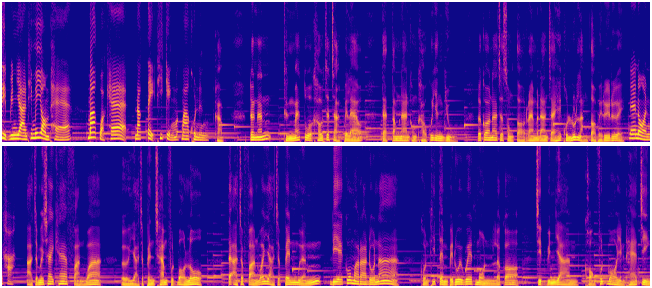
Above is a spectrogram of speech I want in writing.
จิตวิญญาณที่ไม่ยอมแพ้ มากกว่าแค่นักเตะที่เก่งมากๆคนหนึ่งครับ ดังนั้นถึงแม้ตัวเขาจะจากไปแล้ว แต่ตำนานของเขาก็ยังอยู่ แล้วก็น่าจะส่งต่อแรงบันดาลใจให้คนรุ่นหลังต่อไปเรื่อย แน่นอนค่ะ ๆ อาจจะไม่ใช่แค่ฝันว่าเอออยากจะเป็นแชมป์ฟุตบอลโลก แต่อาจจะฝันว่าอยากจะเป็นเหมือนเดียโกมาราโดน่าคนที่เต็มไปด้วยเวทมนต์แล้วก็จิตวิญญาณของฟุตบอลอย่างแท้จริง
